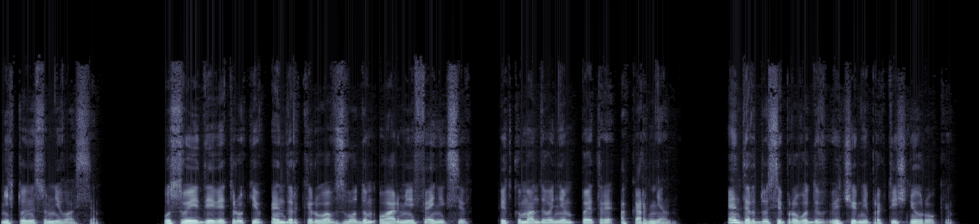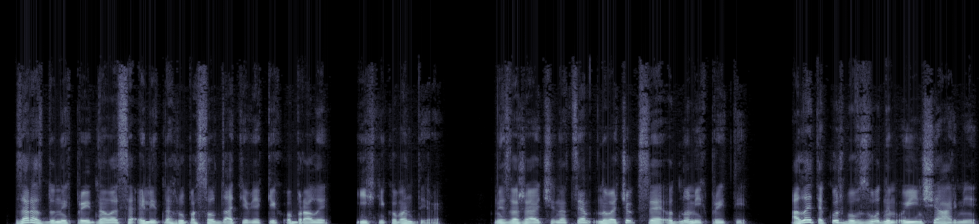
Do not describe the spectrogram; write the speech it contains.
ніхто не сумнівався. У свої дев'ять років Ендер керував взводом у армії Феніксів під командуванням Петри Акарнян. Ендер досі проводив вечірні практичні уроки. Зараз до них приєдналася елітна група солдатів, яких обрали їхні командири. Незважаючи на це, новачок все одно міг прийти. Але також був зводним у іншій армії,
